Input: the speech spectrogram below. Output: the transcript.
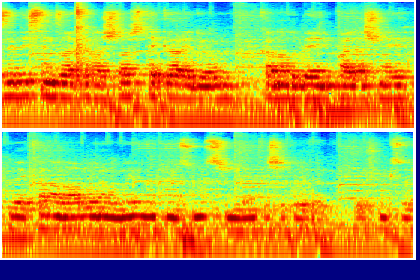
İzlediyseniz arkadaşlar tekrar ediyorum. Kanalı beğenip paylaşmayı ve kanala abone olmayı unutmuyorsunuz. Şimdiden teşekkür ederim. Görüşmek üzere.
